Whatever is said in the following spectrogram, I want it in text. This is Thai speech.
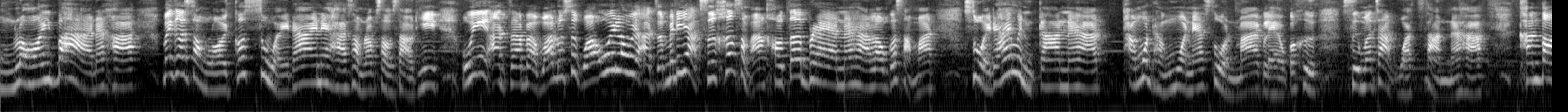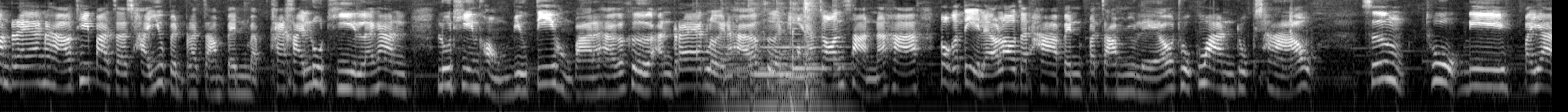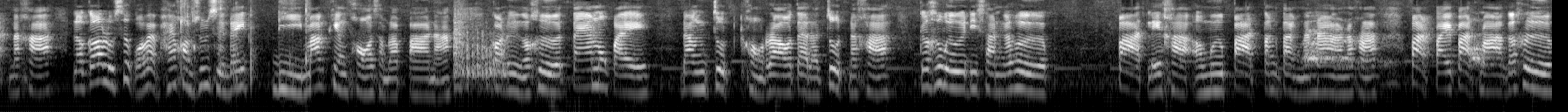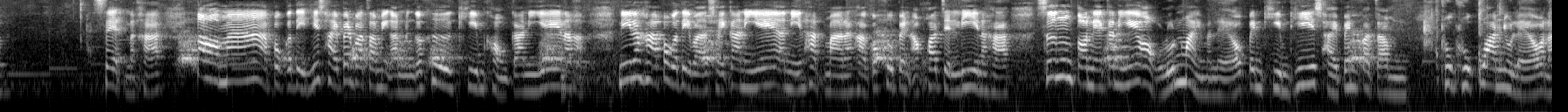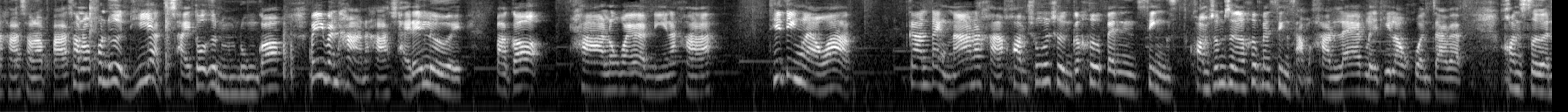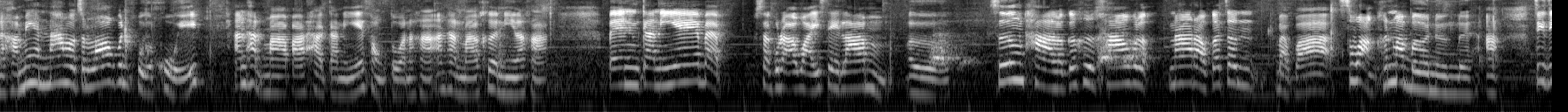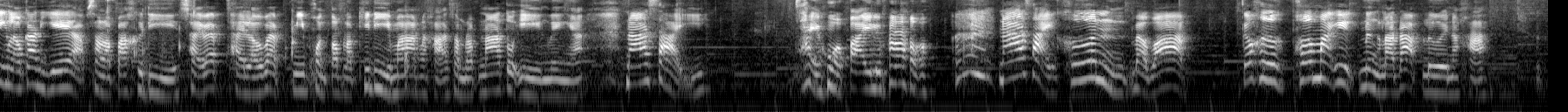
200 บาทนะคะ ไม่เกิน 200 ก็สวยได้นะคะสำหรับสาวๆที่อุ้ยอาจจะแบบว่ารู้สึกว่าอุ้ยเราอาจจะไม่ได้อยากซื้อเครื่องสำอางเคาน์เตอร์แบรนด์นะคะ เราก็สามารถสวยได้เหมือนกันนะคะ ทั้งหมดทั้งมวลเนี่ยส่วนมากแล้วก็คือซื้อมาจากวัดสันนะคะ ขั้นตอนแรกนะคะที่ปาจะใช้อยู่เป็นประจำเป็นแบบคล้ายๆรูทีนและกันรูทีนของบิวตี้ของปานะคะ ก็คืออันแรกเลยนะคะ ก็คืออันนี้นะจอร์นสันนะคะ ปกติแล้วเราจะทาเป็นประจำอยู่แล้ว ทุกวันทุกเช้า ซึ่งถูกดีประหยัดนะคะ แล้วก็รู้สึกว่าแบบให้ความชุ่มชื้นได้ดีมากเพียงพอสำหรับปานะ ก่อนอื่นก็คือแต้มลงไปดังจุดของเราแต่ละจุดนะคะ ก็คือมือดิฉันก็คือปาดเลยค่ะ เอามือปาดต่างๆ นานานะคะ ปาดไปปาดมาก็คือเสร็จนะคะ ต่อมาปกติที่ใช้เป็นประจำอีกอันหนึ่งก็คือครีมของกานิเย่นะคะ นี่นะคะปกติเราใช้กานิเย่อันนี้ถัดมานะคะ ก็คือเป็นอะควาเจลลี่นะคะ ซึ่งตอนนี้กานิเย่ออกรุ่นใหม่มาแล้ว เป็นครีมที่ใช้เป็นประจำทุกๆวันอยู่แล้วนะคะสำหรับป้าสำหรับคนอื่นที่อยากจะใช้ตัวอื่นบำรุงก็ไม่มีปัญหานะคะ ใช้ได้เลยป้าก็ทาลงไว้แบบนี้นะคะ ที่จริงแล้วอะการแต่งหน้านะคะ ความชุ่มชื้นก็คือเป็นสิ่งความชุ่มชื้นก็คือเป็นสิ่งสำคัญแรกเลยที่เราควรจะแบบคอนเซิร์นนะคะ ไม่งั้นหน้าเราจะลอกเป็นขุยขุยๆอันถัดมาปาถาการนิเย่สองตัวนะคะ อันถัดมาคืออันนี้นะคะ เป็นการนิเย่แบบซากุระไวท์เซรั่มเออ ซึ่งทาแล้วก็คือข้าวหน้าเราก็จะแบบว่าสว่างขึ้นมาเบอร์หนึ่งเลยอะจริงๆ แล้วการเย่อะสำหรับปาคือดี ใช้แบบใช้แล้วแบบมีผลตอบรับที่ดีมากนะคะสำหรับหน้าตัวเองอะไรเงี้ย หน้าใส ใส่หัวไปหรือเปล่าหน้าใสขึ้นแบบว่าก็คือเพิ่มมาอีกหนึ่งระดับเลยนะคะ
